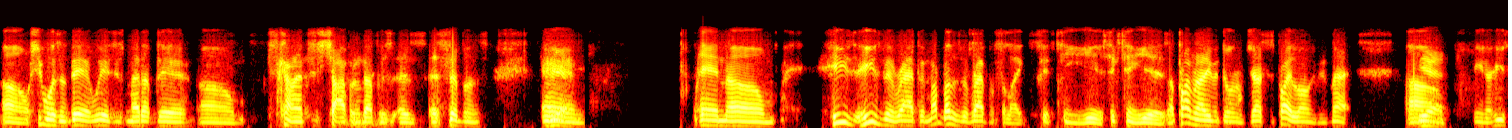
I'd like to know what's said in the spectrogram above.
Um, she wasn't there. We had just met up there, um, just kind of just chopping it up as as, as siblings. And and um, he's he's been rapping. My brother's been rapping for like 15 years, 16 years. I'm probably not even doing him justice. Probably longer than that. Um, Yeah. You know, he's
